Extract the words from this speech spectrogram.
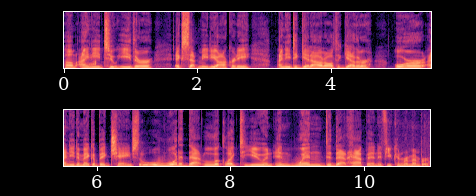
Um, I need to either accept mediocrity, I need to get out altogether, or I need to make a big change. So what did that look like to you, and, and when did that happen, if you can remember?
